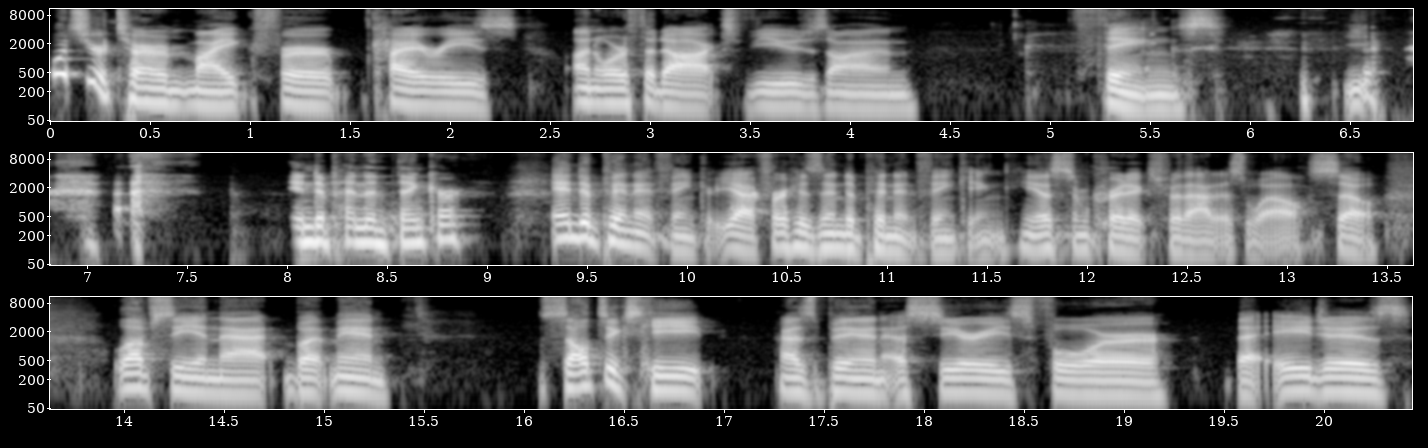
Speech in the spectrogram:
what's your term, Mike, for Kyrie's unorthodox views on things. Independent thinker? Independent thinker. Yeah, for his independent thinking. He has some critics for that as well. So love seeing that. But man, Celtics Heat has been a series for the ages.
